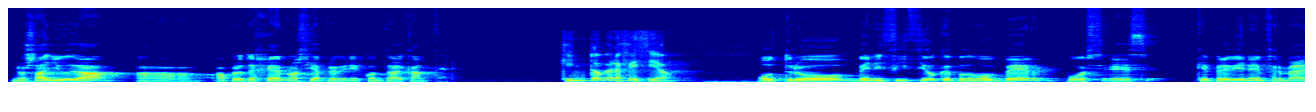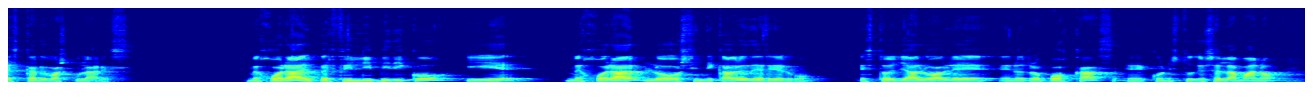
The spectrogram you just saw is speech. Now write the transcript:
nos ayuda a, protegernos y a prevenir contra el cáncer. Quinto beneficio. Otro beneficio que podemos ver pues, es que previene enfermedades cardiovasculares. Mejora el perfil lipídico y mejora los indicadores de riesgo. Esto ya lo hablé en otro podcast eh, con estudios en la mano,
